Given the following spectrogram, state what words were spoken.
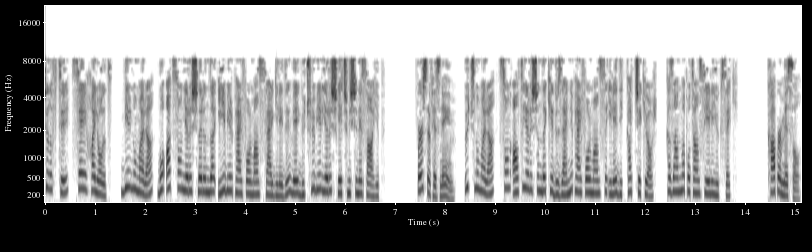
Shifty, Say Hallowed. Bir numara, bu at son yarışlarında iyi bir performans sergiledi ve güçlü bir yarış geçmişine sahip. First of his name. 3 numara, son 6 yarışındaki düzenli performansı ile dikkat çekiyor, kazanma potansiyeli yüksek. Copper Missile.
